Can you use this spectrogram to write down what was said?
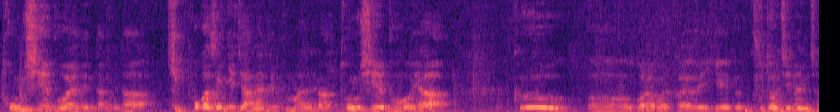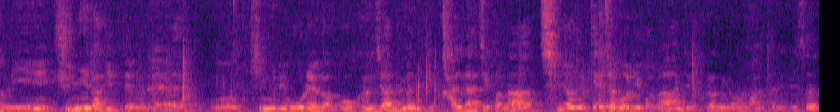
동시에 부어야 된답니다. 기포가 생기지 않아야 될 뿐만 아니라 동시에 부어야 그 어, 뭐라고 할까요? 이게 그 굳어지는 점이 균일하기 때문에 어, 기물이 오래 가고 그러지 않으면 이렇게 갈라지거나 치면 깨져버리거나 이제 그런 경우가 많다는 그래서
